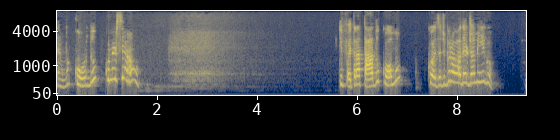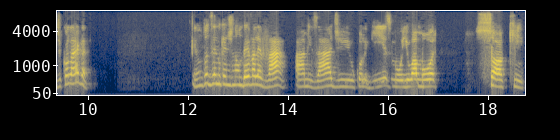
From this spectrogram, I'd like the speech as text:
Era um acordo comercial. Que foi tratado como coisa de brother, de amigo, de colega. Eu não estou dizendo que a gente não deva levar a amizade, o coleguismo e o amor. Só que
